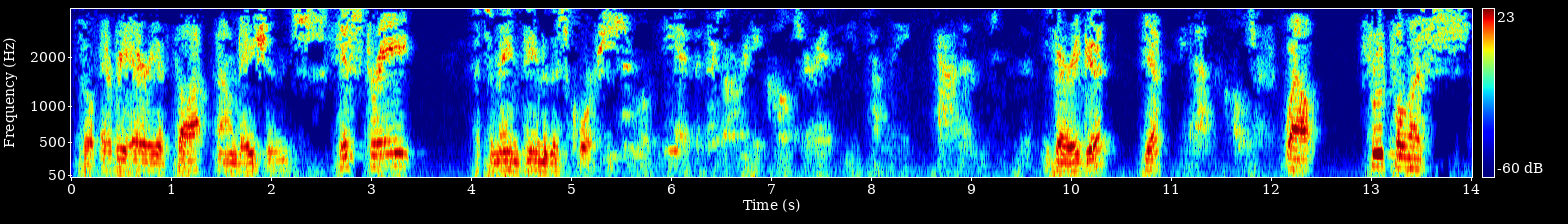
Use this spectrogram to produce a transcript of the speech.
So every area of thought, foundations, history, that's the main theme of this course. We'll see it, but there's already culture if he's telling Adam. Very good. Yeah. That's culture. Well, fruitfulness,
